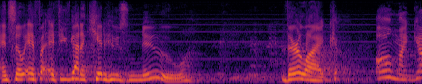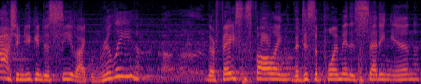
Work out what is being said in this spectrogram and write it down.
and so if, if you've got a kid who's new, they're like, Oh my gosh. And you can just see, like, really? Their face is falling, the disappointment is setting in.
